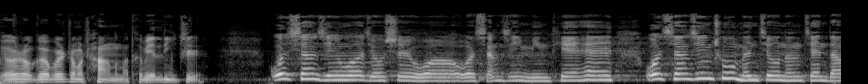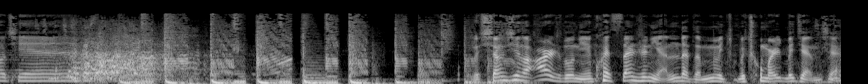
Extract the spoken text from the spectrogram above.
有一首歌不是这么唱的吗？特别励志。我相信我就是我我相信明天我相信出门就能见到钱。我相信了二十多年，快三十年了，怎么没没出门没捡到钱？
